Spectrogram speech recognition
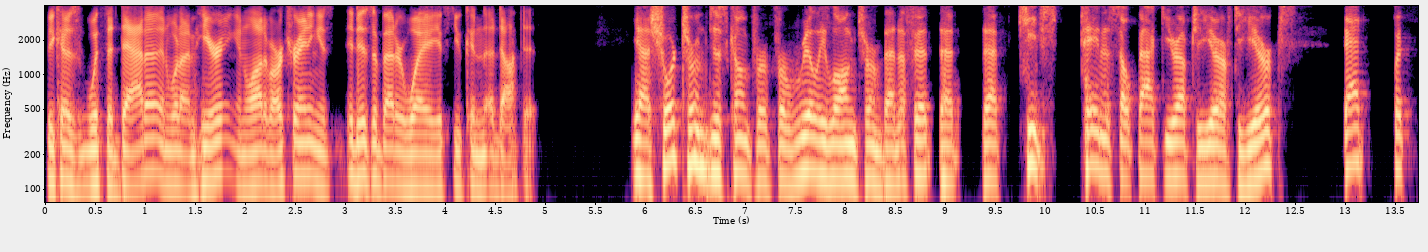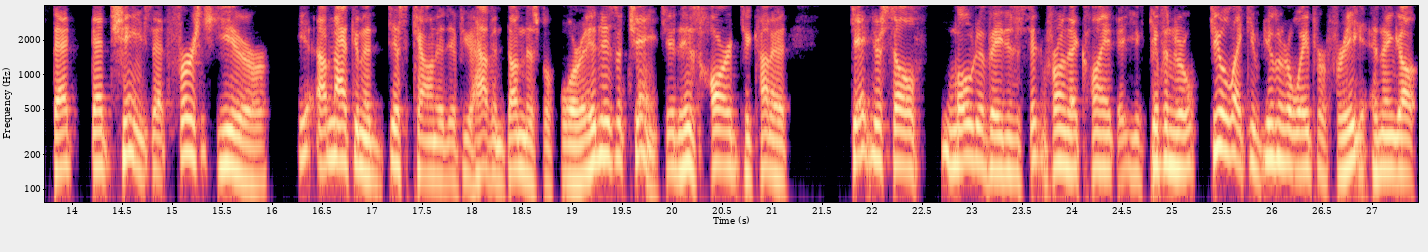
because with the data and what I'm hearing and a lot of our training is it is a better way if you can adopt it. Yeah, short-term discomfort for really long-term benefit that that keeps paying itself back year after year after year. That but that that change, that first year, I'm not going to discount it if you haven't done this before. It is a change. It is hard to kind of get yourself motivated to sit in front of that client that you've given it, feel like you've given it away for free and then go,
